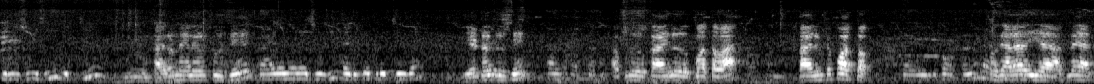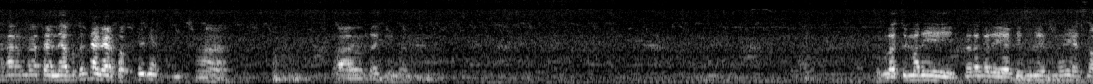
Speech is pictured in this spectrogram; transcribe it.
తిరిగి చూసి వచ్చి కాయలు ఉన్నాయో చూసి? కాయలు ఉన్నాయో చూసి తడికి ఎప్పుడు వచ్చిందా? ఏంటో చూసి? అప్పుడు కాయలు పోతావా? కాయలు ఉంటే పోతావు. ఒకవేళ అసలు ఎంతకాలంగా తల్లి లేకపోతే తడేడతావు బాగుంది అయితే మరి. ఇప్పుడు వచ్చి మరి ఇక్కడ మరి టిఫిన్ చేస్తున్నది ఎట్లా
